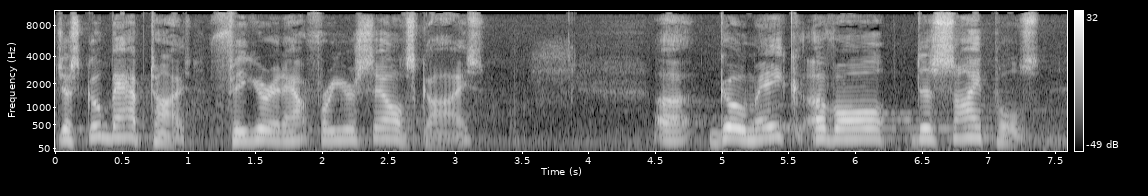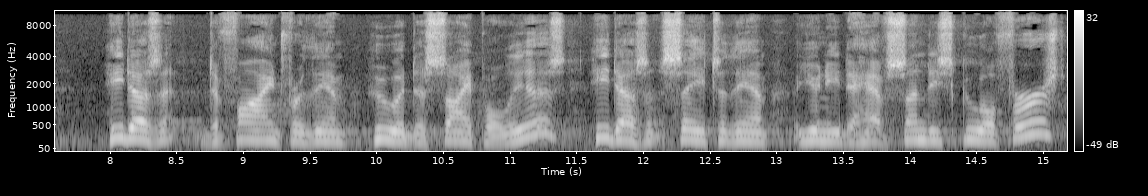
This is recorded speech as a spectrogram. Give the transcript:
Just go baptize. Figure it out for yourselves, guys. Uh, go make of all disciples. He doesn't define for them who a disciple is. He doesn't say to them, you need to have Sunday school first.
